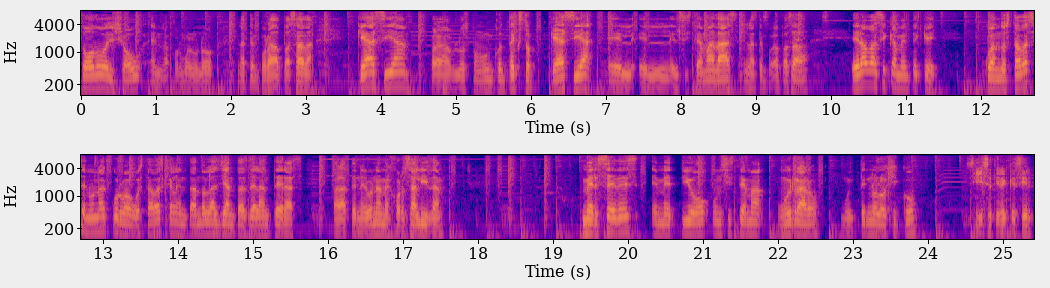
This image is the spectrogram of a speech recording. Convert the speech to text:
todo el show en la Fórmula 1 la temporada pasada. ¿Qué hacía? Para los pongo en contexto. ¿Qué hacía el, el sistema DAS en la temporada pasada? Era básicamente que cuando estabas en una curva o estabas calentando las llantas delanteras para tener una mejor salida, Mercedes emitió un sistema muy raro, muy tecnológico, sí se tiene que decir,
